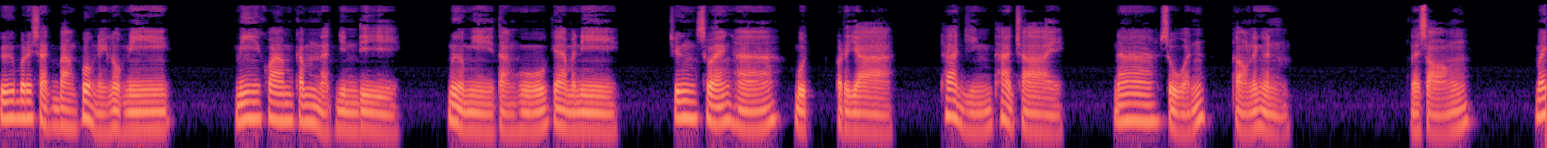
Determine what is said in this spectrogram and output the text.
คือบริษัทบางพวกในโลกนี้ มีความกำหนัดยินดี เมื่อมีต่างหูแก้มณี จึงแสวงหาบุตรปริยาทาสหญิงทาสชาย หน้า สวน ทองและเงิน และสอง ไม่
